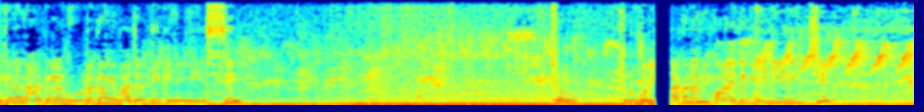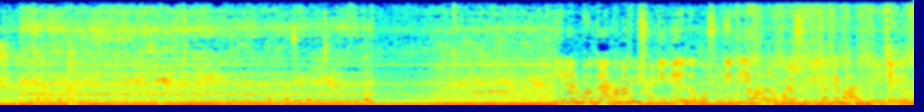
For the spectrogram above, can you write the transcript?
এখানে নারকেলের গুঁড়োটাকে আমি বাজার দিয়ে কিনে নিয়ে এসেছি। চলো, শুরু করি। এখন আমি কড়াইতে ঘি দিয়ে দিচ্ছি। ঘিয়ের মধ্যে এখন আমি সুজি দিয়ে দেবো। সুজি দিয়ে ভালো করে সুজিটাকে ভাত ভেজে নেব।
